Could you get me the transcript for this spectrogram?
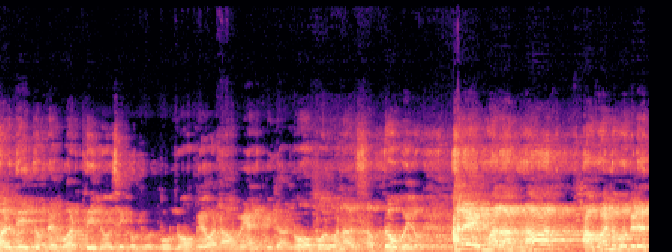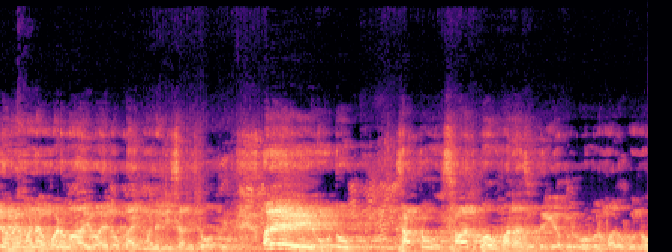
હળદી તમને વર્તી ન શીખો. હું ન કહેવાના, વેણ કીધા, નો બોલવાના શબ્દો બોલ્યો. અરે મારા નાથ, આ વન વગડે તમે મને મળવા આવ્યા, એનો કાંઈક મને નિશાની તો આપી અરે હું તો સાતો સાત ભાવ મારા સુધરી ગયા પ્રભુ પણ મારો ગુનો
